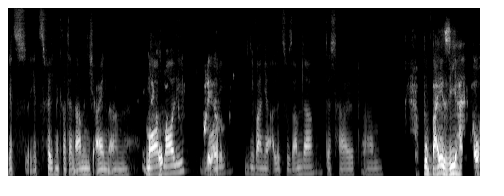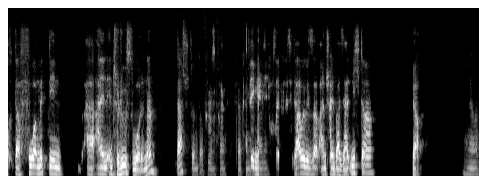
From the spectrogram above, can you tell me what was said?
jetzt, jetzt fällt mir gerade der Name nicht ein. Ähm, Mor Morley, Morley, die waren ja alle zusammen da, deshalb. Ähm, Wobei ja. sie halt auch davor mit den äh, allen introduced wurde, ne? Das stimmt auf jeden Fall. Gar keine Deswegen hätte ich auch sein dass sie da gewesen ist, anscheinend war sie halt nicht da. Ja. Ja.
